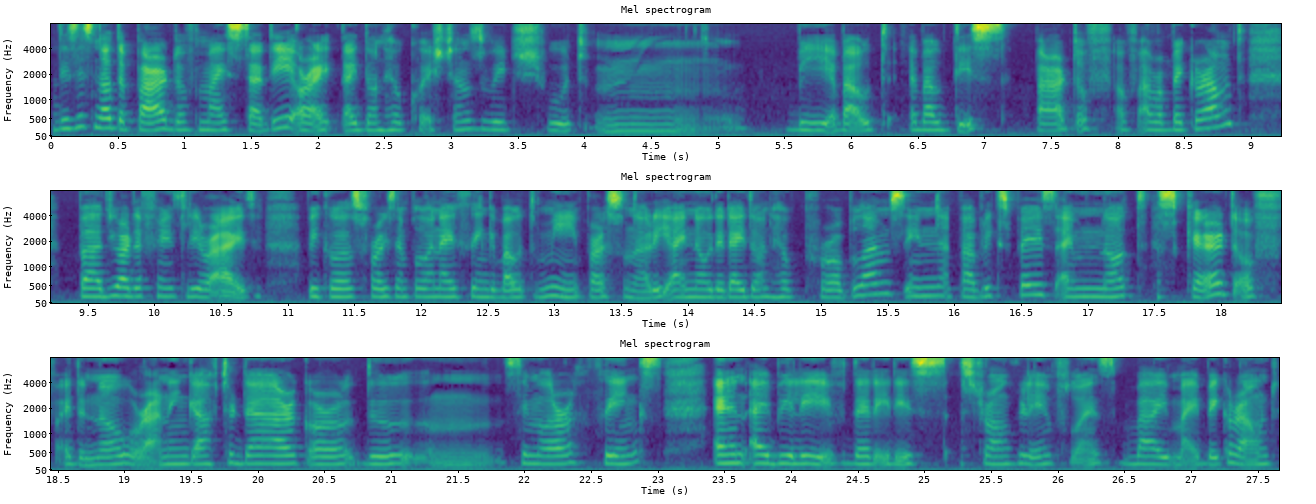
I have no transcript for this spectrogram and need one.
This is not a part of my study, or I, I don't have questions which would um, be about about this part of, of our background but you are definitely right because for example when i think about me personally i know that i don't have problems in public space. I'm not scared of i don't know running after dark or do um, similar things. And i believe that it is strongly influenced by my background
